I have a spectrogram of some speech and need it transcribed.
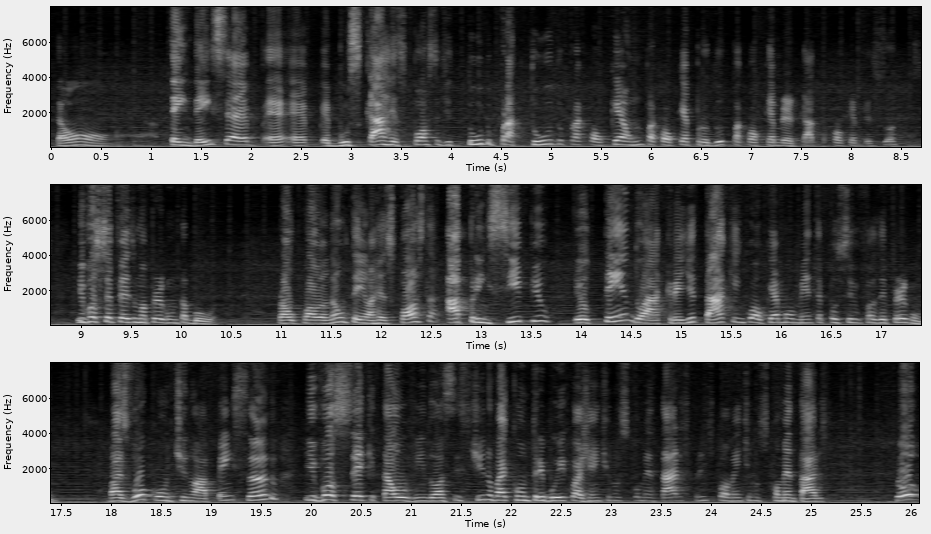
Então, tendência é, é, é, é buscar a resposta de tudo para tudo, para qualquer um, para qualquer produto, para qualquer mercado, para qualquer pessoa. E você fez uma pergunta boa, para o qual eu não tenho a resposta. A princípio, eu tendo a acreditar que em qualquer momento é possível fazer pergunta. Mas vou continuar pensando e você que está ouvindo ou assistindo vai contribuir com a gente nos comentários, principalmente nos comentários do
